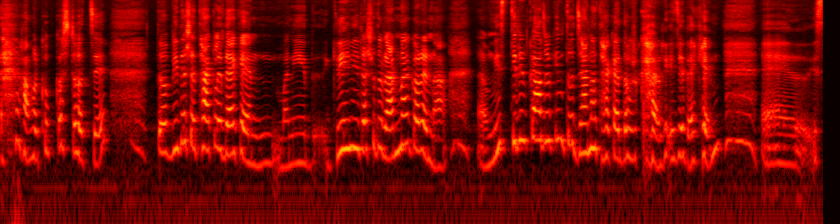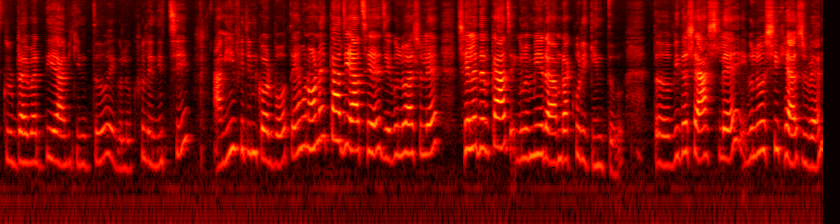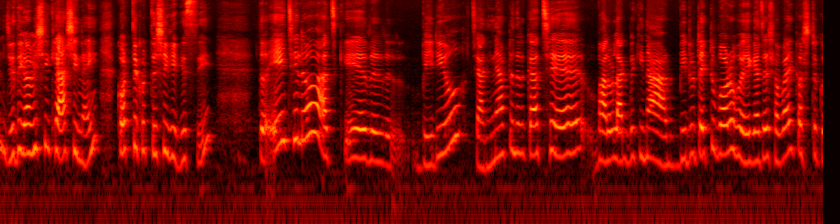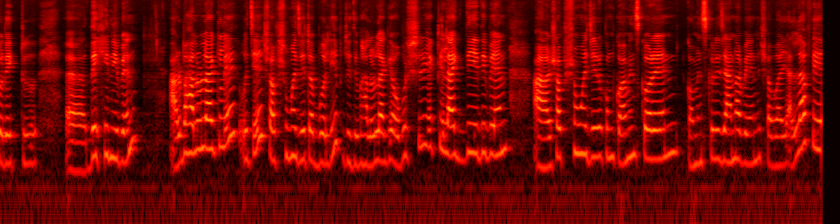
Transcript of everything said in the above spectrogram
আমার খুব কষ্ট হচ্ছে। তো বিদেশে থাকলে দেখেন মানে গৃহিণীরা শুধু রান্না করে না মিস্ত্রির কাজও কিন্তু জানা থাকা দরকার। এই যে দেখেন স্ক্রু ড্রাইভার দিয়ে আমি কিন্তু এগুলো খুলে নিচ্ছি। আমি ফিটিং করব। তো এমন অনেক কাজই আছে যেগুলো আসলে ছেলেদের কাজ, এগুলো মেয়েরা আমরা করি কিন্তু। তো বিদেশে আসলে এগুলো শিখে আসবেন। যদিও আমি শিখে আসি নাই, করতে করতে শিখে গেছি। তো এই ছিল আজকের ভিডিও। জানি না আপনাদের কাছে ভালো লাগবে কি না আর ভিডিওটা একটু বড় হয়ে গেছে, সবাই কষ্ট করে একটু দেখে নেবেন। আর ভালো লাগলে ওই যে সব সময় যেটা বলি, যদি ভালো লাগে অবশ্যই একটি লাইক দিয়ে দিবেন। আর সব সময় যেরকম কমেন্টস করেন কমেন্টস করে জানাবেন সবাই। আল্লাহ হাফেজ।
